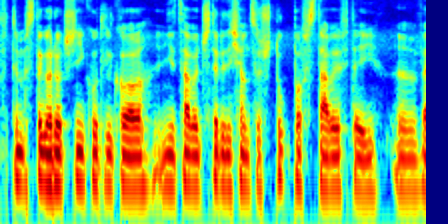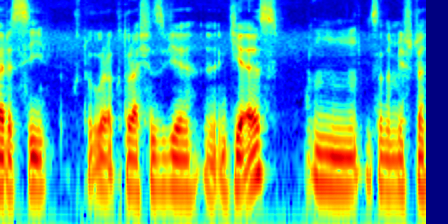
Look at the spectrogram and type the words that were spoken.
w tym z tego roczniku tylko niecałe 4000 sztuk powstały w tej wersji, która, która się zwie GS. Mm, Co tam jeszcze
